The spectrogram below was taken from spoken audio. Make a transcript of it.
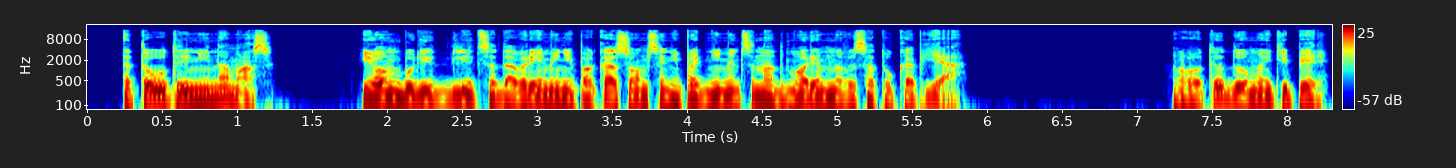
– это утренний намаз и он будет длиться до времени, пока солнце не поднимется над морем на высоту копья. Вот и думай теперь,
